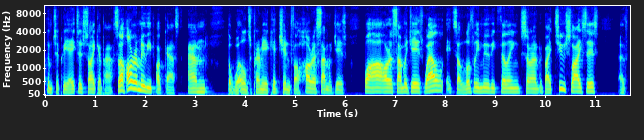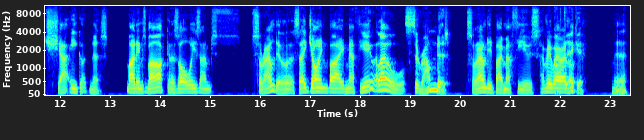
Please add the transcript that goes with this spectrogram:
welcome to Creative Psychopaths, a horror movie podcast and the world's premier kitchen for horror sandwiches. What are horror sandwiches? Well, it's a lovely movie filling surrounded by two slices of chatty goodness. My name's Mark, and as always, I'm surrounded, I say, joined by Matthew. Hello. Surrounded. Surrounded by Matthews everywhere I'll I look. it. Yeah.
